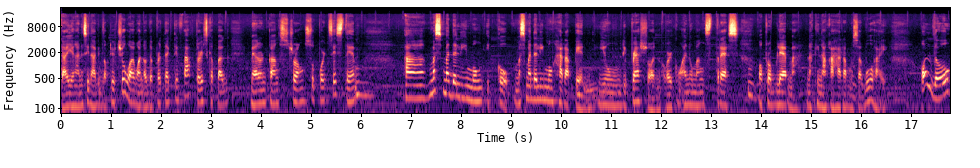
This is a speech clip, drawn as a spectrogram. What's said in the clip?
Gaya nga ng sinabi ni Dr. Chua, one of the protective factors kapag meron kang strong support system, ah, mas madali mong i-cope, mas madali mong harapin yung depression or kung anumang stress o problema na kinakaharap mo sa buhay. Although,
